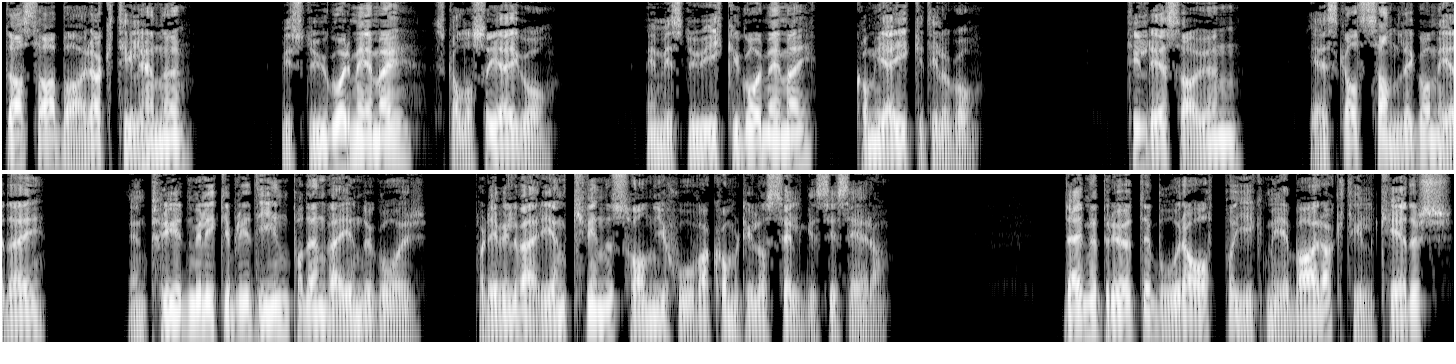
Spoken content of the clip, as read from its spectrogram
Da sa Barak til henne, «Hvis du går med meg, skal også jeg gå. Men hvis du ikke går med meg, kommer jeg ikke til å gå.» Til det sa hun, «Jeg skal sannelig gå med deg, men pryden vil ikke bli din på den veien du går, for det vil være i en kvinnes hånd Jehova kommer til å selge Sisera. Dermed brøt Deborah opp og gikk med Barak til Keders,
